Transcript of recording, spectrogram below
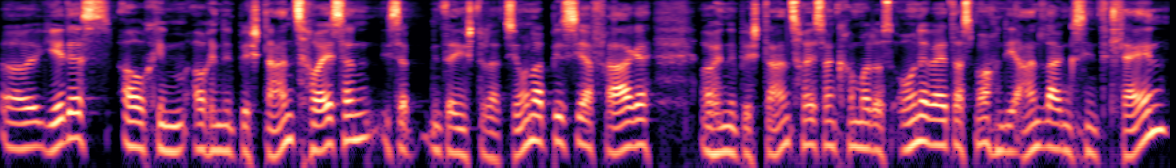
äh, jedes, auch, im, auch in den Bestandshäusern, ist ja mit der Installation ein bisschen eine Frage, auch in den Bestandshäusern kann man das ohne weiteres machen. Die Anlagen sind klein.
